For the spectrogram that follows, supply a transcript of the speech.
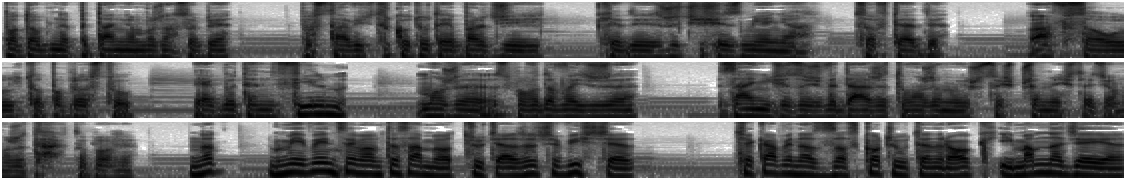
podobne pytania można sobie postawić, tylko tutaj bardziej, kiedy życie się zmienia, co wtedy. A w Soul to po prostu jakby ten film może spowodować, że zanim się coś wydarzy, to możemy już coś przemyśleć, o może tak to powiem. No, mniej więcej mam te same odczucia. Rzeczywiście ciekawie nas zaskoczył ten rok i mam nadzieję,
